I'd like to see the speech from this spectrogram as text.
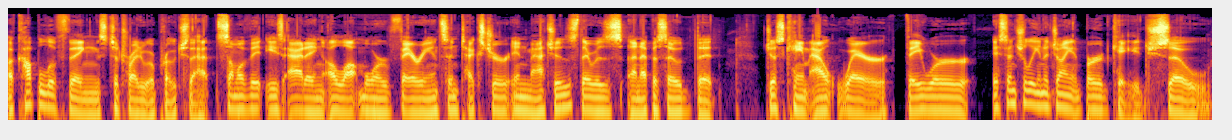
a couple of things to try to approach that. Some of it is adding a lot more variance and texture in matches. There was an episode that just came out where they were essentially in a giant bird cage. So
